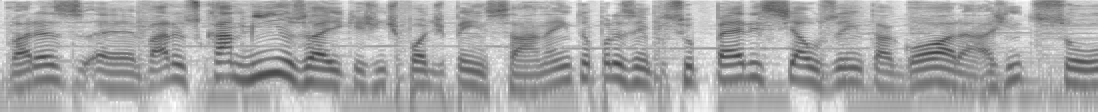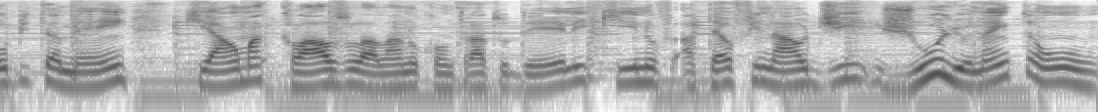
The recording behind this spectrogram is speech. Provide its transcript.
várias, é, vários caminhos aí que a gente pode pensar, né? Então, por exemplo, se o Pérez se ausenta agora, a gente soube também que há uma cláusula lá no contrato dele que no, até o final de julho, né? Então,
